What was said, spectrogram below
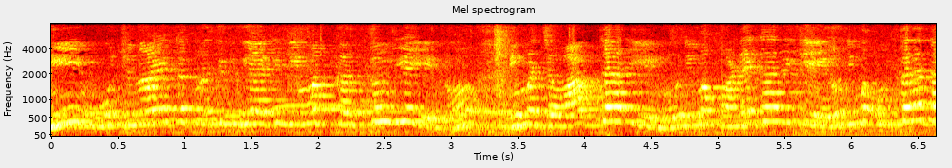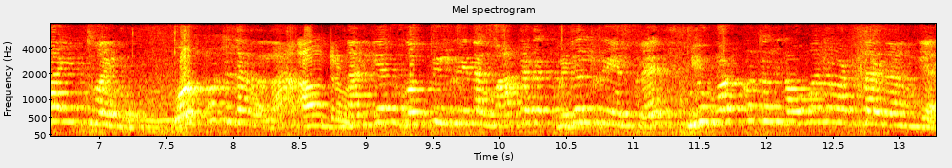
ನೀವು ಚುನಾಯಿತ ಪ್ರತಿನಿಧಿಯಾಗಿ ನಿಮ್ಮ ಕರ್ತವ್ಯ ಏನು ನಿಮ್ಮ ಜವಾಬ್ದಾರಿ ಏನು ನಿಮ್ಮ ಹೊಣೆಗಾರಿಕೆ ಏನು ನಿಮ್ಮ ಉತ್ತರದಾಯಿತ್ವ ಏನು? ಓಟ್ ಕೊಟ್ಟಿದಾರಲ್ಲ ಹೌನ್ರಿ. ನನ್ಗೇನು ಗೊತ್ತಿಲ್ರಿ ನಂಗೆ ಮಾತಾಡಕ್ ಬಿಡಲ್ರಿ ಅಂದ್ರೆ ನೀವು ಓಟ್ ಕೊಟ್ಟವ್ರಿಗೆ ಅವಮಾನ ಮಾಡ್ತಾ ಇದ್ರೆ ನಮ್ಗೆ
